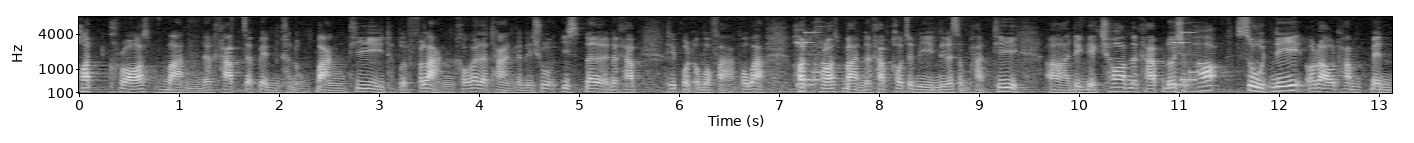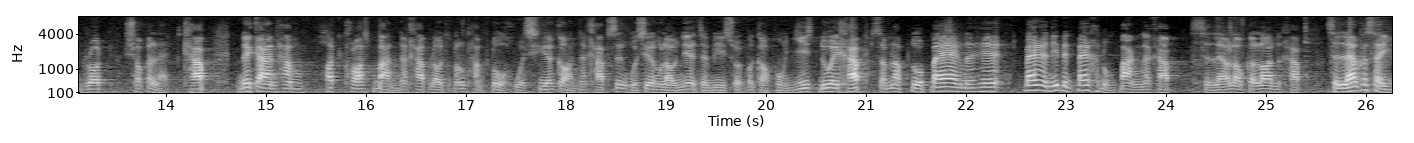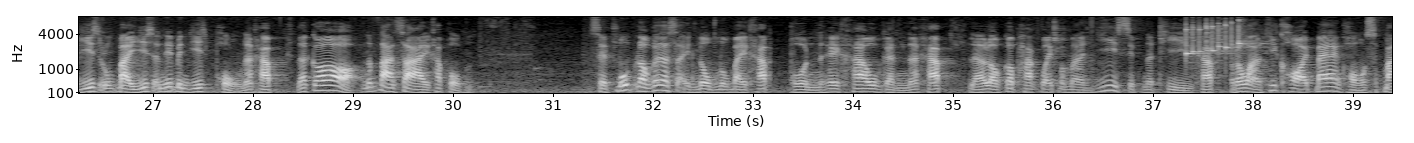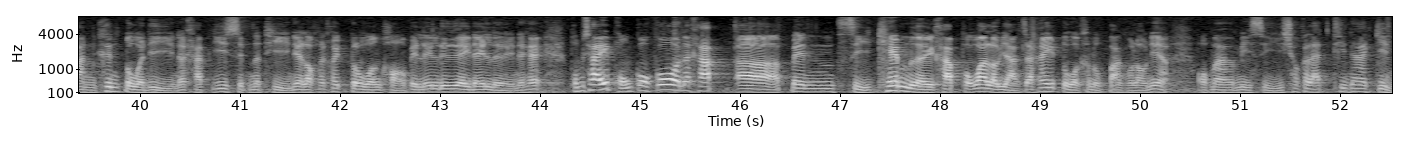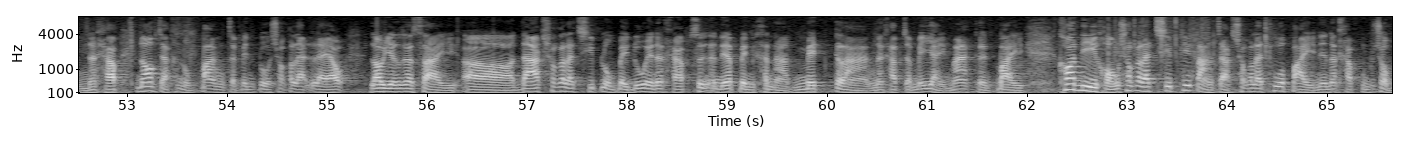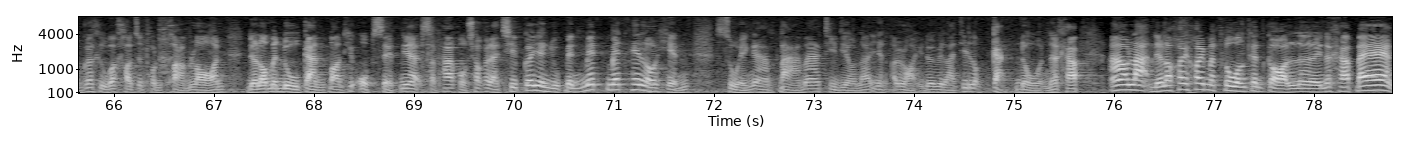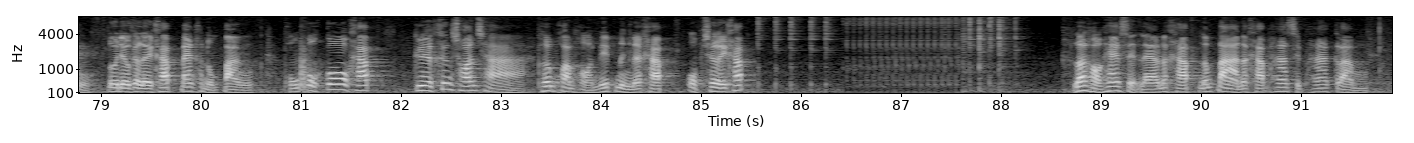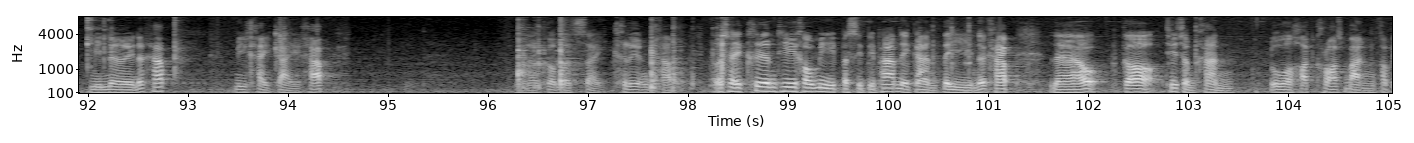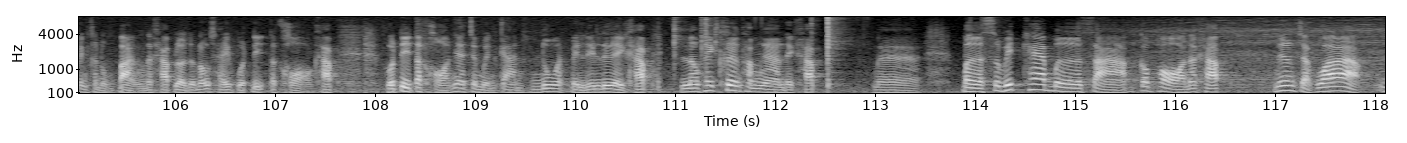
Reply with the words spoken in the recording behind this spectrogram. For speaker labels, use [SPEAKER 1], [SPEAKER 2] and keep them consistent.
[SPEAKER 1] Hot Cross Bun นะครับ จะเป็นขนมปังที่ถ้าเปิดฝรั่งเขาก็จะทานกันในช่วงอีสเตอร์นะครับ ที่ผลเอามาฝาก เพราะว่า Hot Cross Bun นะครับเขาจะมีเนื้อสัมผัสที่เด็กๆชอบนะครับ โดยเฉพาะสูตรนี้เราทำเป็นรสช็อกโกแลตครับ ในการทำ Hot Cross Bun นะครับ เราจะต้องทำตัวหัวเชื้อก่อนนะครับ ซึ่งหัวเชื้อของเราเนี่ยจะมีส่วนประกอบของยีสต์ด้วยครับสำหรับตัวแป้งนะฮะแป้งอันนี้เป็นแป้งขนมปังนะครับ เสร็จแล้วเราก็ร่อนครับ เสร็จแล้วก็ใส่ยีสต์ลงไปยีสต์อันนี้เป็นยีสต์ผงนะครับ แล้วก็น้ำตาลทรายครับผม เสร็จปุ๊บเราก็จะใส่นมลงไปครับ คนให้เข้ากันนะครับ แล้วเราก็พักไว้ประมาณ 20 นาทีครับ ระหว่างที่คอยแป้งของสปันขึ้นตัวดีนะครับ 20 นาทีเนี่ยเราค่อยๆ ตวงของไปเรื่อย ๆ ได้เลยนะฮะ ผมใช้ผงโกโก้นะครับเเป็นสีเข้มเลยครับ เพราะว่าเราอยากจะให้ตัวขนมปังของเราเนี่ยออกมามีสีช็อกโกแลตที่น่ากินนะครับ นอกจากขนมปังจะเป็นตัวช็อกโกแลตแล้ว เรายังจะใส่ดาร์กช็อกโกแลตชิพลงไปด้วยนะครับ ซึ่งอันนี้เป็นขนาดเม็ดกลางนะครับ จะไม่ใหญ่มากเกินไป ข้อดีของช็อกโกแลตชิพที่ต่างจากช็อกโกแลตทั่วไปเนี่ยนะครับคุณผู้ชมก็คือว่าเขาจะทนความร้อน เดี๋ยวเรามาดูกันตอนที่อบเสร็จเนี่ยสภาพของช็อกโกแลตชิพก็ยังอยู่เป็นเม็ดเม็ดให้เราเห็นสวยงามตามากทีเดียวแล้วยังอร่อยด้วยเวลาที่เรากัดโดนนะครับเอาละเดี๋ยวเราค่อย ๆ มาตวงกันก่อนเลยนะครับแป้งตัวเดียวกันเลยครับแป้งขนมปังผงโกโก้ครับเกลือครึ่งช้อนชา เพิ่มความหอมนิดหนึ่งนะครับ อบเชยครับร่อนของแห้งเสร็จแล้วนะครับ น้ำตาลนะครับ 55 กรัม มีเนยนะครับ มีไข่ไก่ครับ แล้วก็มาใส่เครื่องครับ ก็ใช้เครื่องที่เขามีประสิทธิภาพในการตีนะครับ แล้วก็ที่สำคัญตัว hot cross bun เขาเป็นขนมปังนะครับ เราจะต้องใช้หัวตีตะขอครับ หัวตีตะขอเนี่ยจะเหมือนการนวดไปเรื่อยๆครับ เราให้เครื่องทำงานเลยครับมาเปิดสวิตช์แค่เบอร์ 3 ก็พอนะครับ เนื่องจากว่า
